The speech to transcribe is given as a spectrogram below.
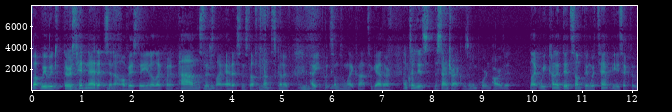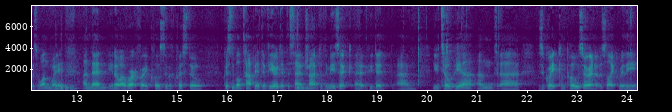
but we would. There's hidden edits in it, obviously. You know, like when it pans, there's mm-hmm. like edits and stuff, and that's kind of how you put something like that together. And clearly, the soundtrack was an important part of it like we kind of did something with temp music that was one way, and then you know I worked very closely with Christo, Cristobal Tapia de Veer did the soundtrack, did the music, uh, who did um, Utopia, and uh, he's a great composer, and it was like really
